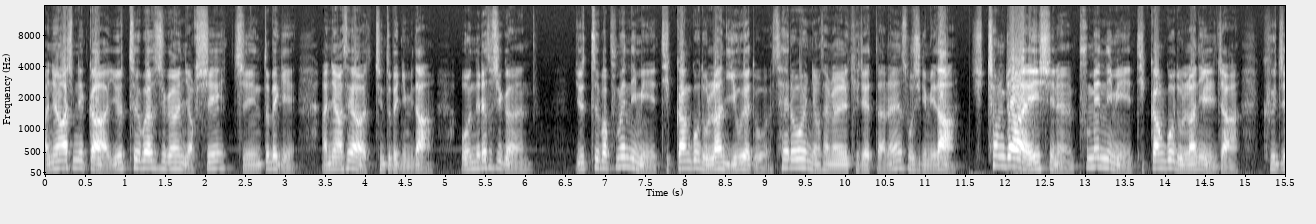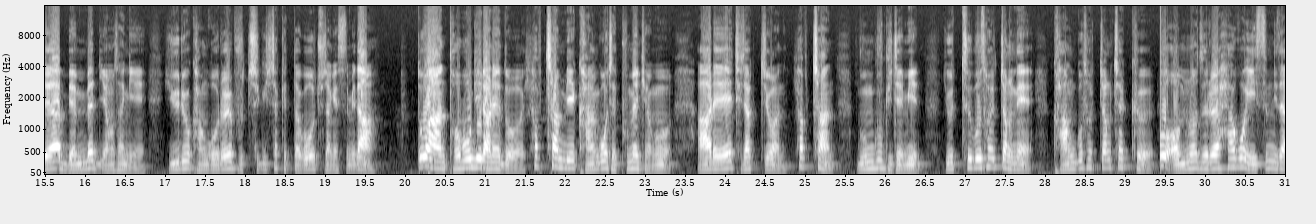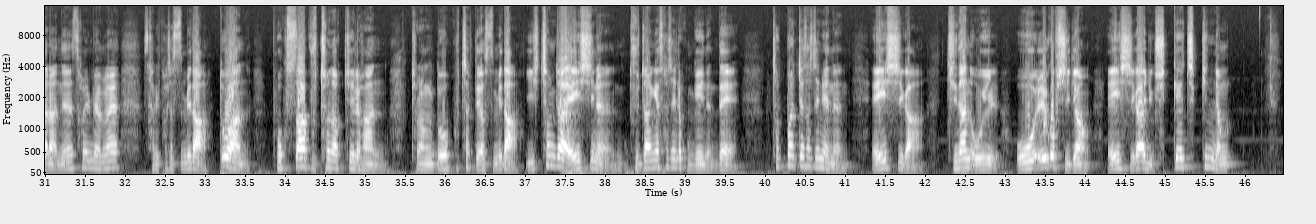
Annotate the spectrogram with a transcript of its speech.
안녕하십니까. 유튜브의 소식은 역시 진또배기. 안녕하세요. 진또배기입니다. 오늘의 소식은 유튜버 푸메님이 뒷광고 논란 이후에도 새로운 영상을 게재했다는 소식입니다. 시청자 A씨는 푸메님이 뒷광고 논란이 일자 그제야 몇몇 영상에 유료 광고를 붙이기 시작했다고 주장했습니다 또한 더보기란에도 협찬 및 광고 제품의 경우 아래의 제작 지원, 협찬, 문구 규제 및 유튜브 설정 내 광고 설정 체크 또 업로드를 하고 있습니다라는 설명을 삽입하셨습니다. 또한 복사 붙여넣기를 한 조항도 포착되었습니다. 이 시청자 A씨는 두 장의 사진을 공개했는데 첫 번째 사진에는 A씨가 지난 5일 오후 7시경 A씨가 60개 치킨 영,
